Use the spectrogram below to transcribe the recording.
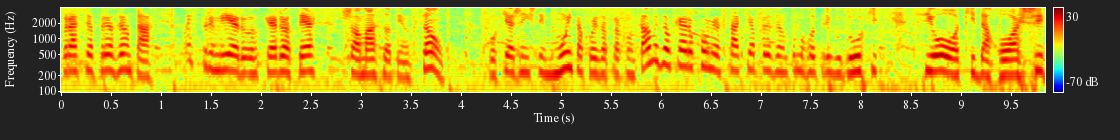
para te apresentar. Mas primeiro eu quero até chamar sua atenção porque a gente tem muita coisa para contar, mas eu quero começar aqui apresentando o Rodrigo Duque, CEO aqui da Roche,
